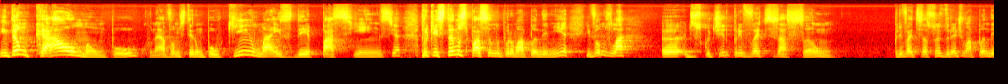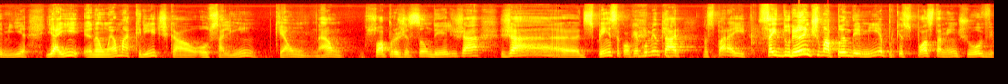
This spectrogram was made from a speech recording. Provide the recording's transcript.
Então, calma um pouco, né? vamos ter um pouquinho mais de paciência, porque estamos passando por uma pandemia e vamos lá uh, discutir privatização. Privatizações durante uma pandemia. E aí, não é uma crítica ao, ao Salim, que é um, não, né, só a projeção dele já, já dispensa qualquer comentário. Mas para aí, sair durante uma pandemia, porque supostamente houve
